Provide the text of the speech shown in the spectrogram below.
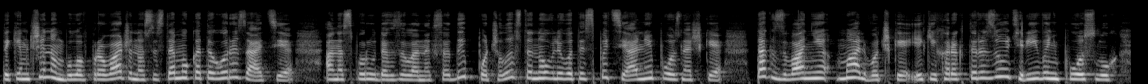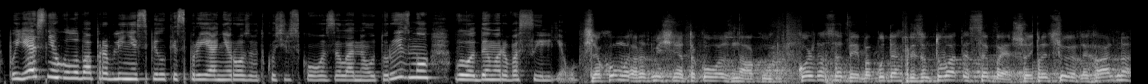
Таким чином було впроваджено систему категоризації. А на спорудах зелених садиб почали встановлювати спеціальні позначки, так звані мальвочки, які характеризують рівень послуг. Пояснює голова правління спілки сприяння розвитку сільського зеленого туризму Володимир Васильєв. Шляхом розміщення такого знаку кожна садиба буде презентувати себе, що працює легально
